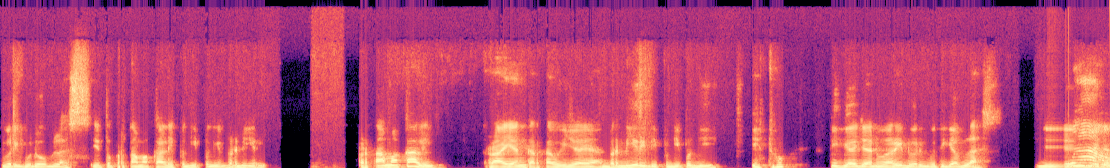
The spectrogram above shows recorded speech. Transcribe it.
2012 itu pertama kali Pegi-Pegi berdiri. Pertama kali Ryan Kartawijaya berdiri di Pegi-Pegi itu 3 Januari 2013. Jadi wow. beda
